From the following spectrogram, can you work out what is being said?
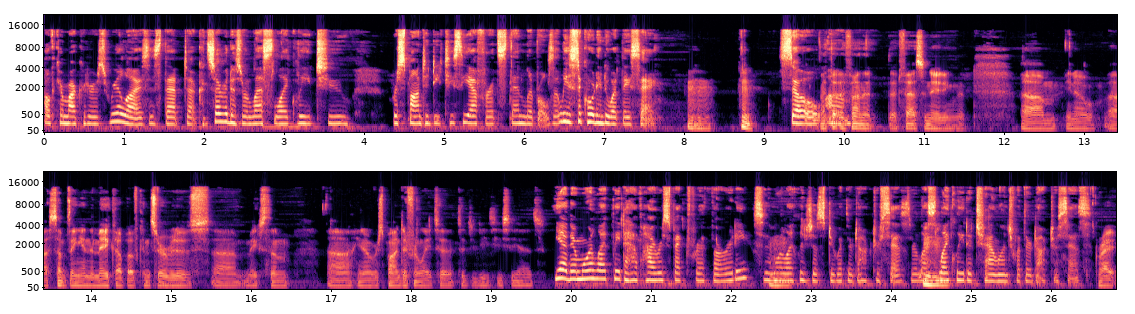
healthcare marketers realize is that uh, conservatives are less likely to respond to DTC efforts than liberals, at least according to what they say. hmm So, I, th- I um, found that, that fascinating that um, you know, uh, something in the makeup of conservatives uh, makes them, uh, you know, respond differently to, to DTC ads. Yeah, they're more likely to have high respect for authority, so they're more Mhm. likely to just do what their doctor says. They're less Mhm. likely to challenge what their doctor says. Right.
